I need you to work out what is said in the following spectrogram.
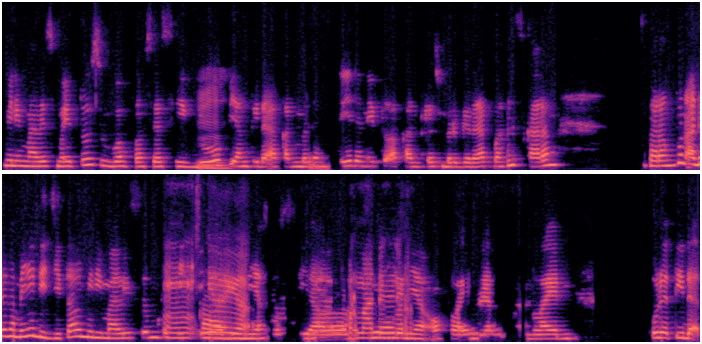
minimalisme itu sebuah proses hidup Hmm. yang tidak akan berhenti dan itu akan terus bergerak bahkan sekarang sekarang pun ada namanya digital minimalism ketika iya, iya. dunia sosial Pernah ya, dengar. dunia offline dan online udah tidak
